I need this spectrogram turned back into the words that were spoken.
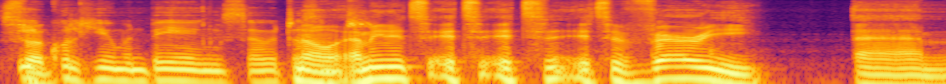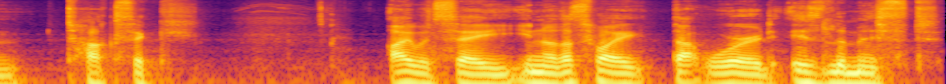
so, equal human beings. So it doesn't. No, I mean it's it's it's it's a very um, toxic. I would say, you know, that's why that word Islamist.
